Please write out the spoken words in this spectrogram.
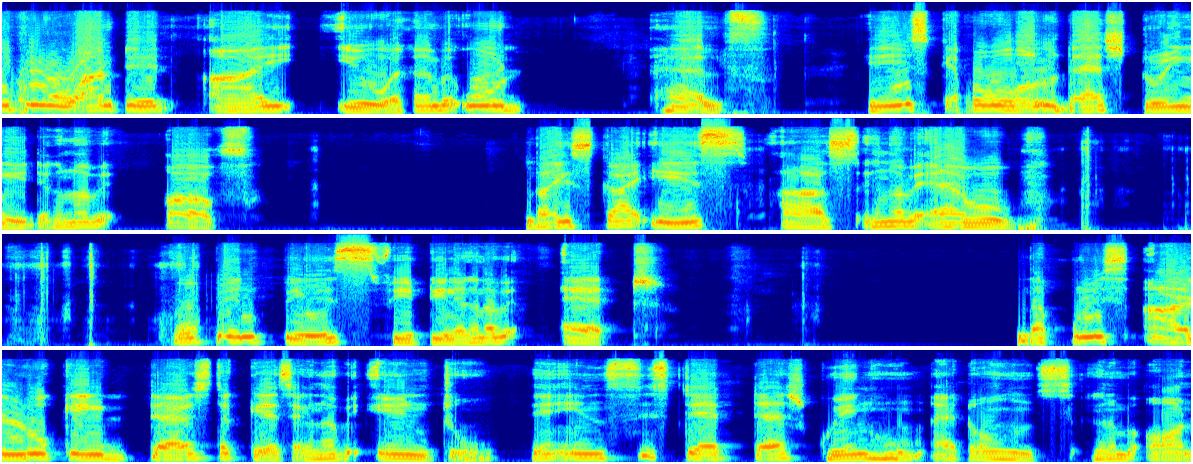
if you wanted I you এখানে হবে would help he is capable dash doing it এখানে হবে of the sky is as এখানে হবে above open page 15 এখানে হবে at the police are looking dash the case এখানে হবে into they insisted dash going home at once এখানে হবে on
